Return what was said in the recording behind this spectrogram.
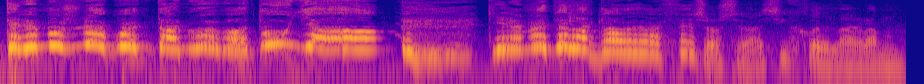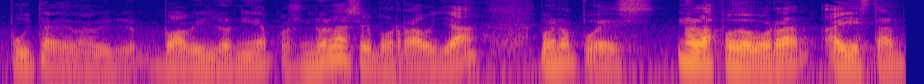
tenemos una cuenta nueva tuya. ¿Quieres meter la clave de acceso? O sea, es hijo de la gran puta de Babilonia. Pues no las he borrado ya. Bueno, pues no las puedo borrar. Ahí están.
